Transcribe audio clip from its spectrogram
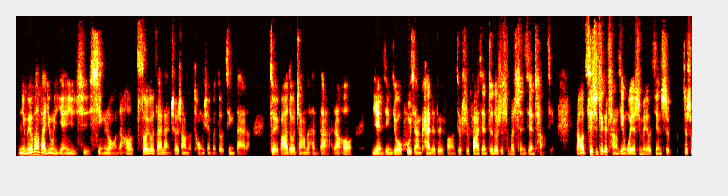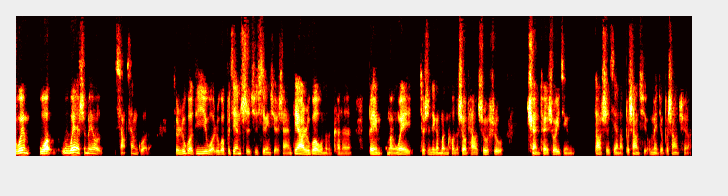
你没有办法用言语去形容。然后所有在缆车上的同学们都惊呆了，嘴巴都张得很大，然后眼睛就互相看着对方，就是发现这都是什么神仙场景。然后其实这个场景我也是没有坚持，就是我也我我也是没有想象过的。就如果第一我如果不坚持去西岭雪山，第二如果我们可能被门卫就是那个门口的售票叔叔劝退，说已经。到时间了，不上去，我们也就不上去了。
